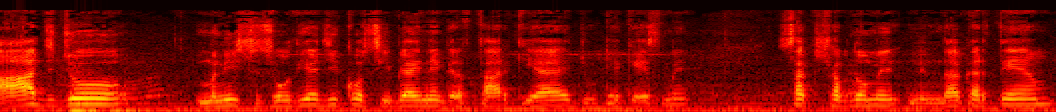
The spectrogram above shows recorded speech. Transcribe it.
आज जो मनीष सिसोदिया जी को सीबीआई ने गिरफ़्तार किया है झूठे केस में, सख्त शब्दों में निंदा करते हैं हम।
